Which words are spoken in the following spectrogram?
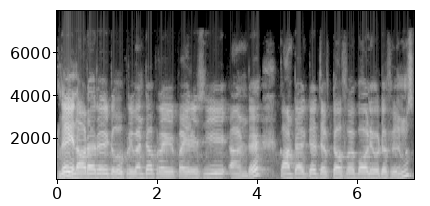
They, in order to prevent uh, pri- piracy and uh, contact uh, theft of uh, Bollywood films,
